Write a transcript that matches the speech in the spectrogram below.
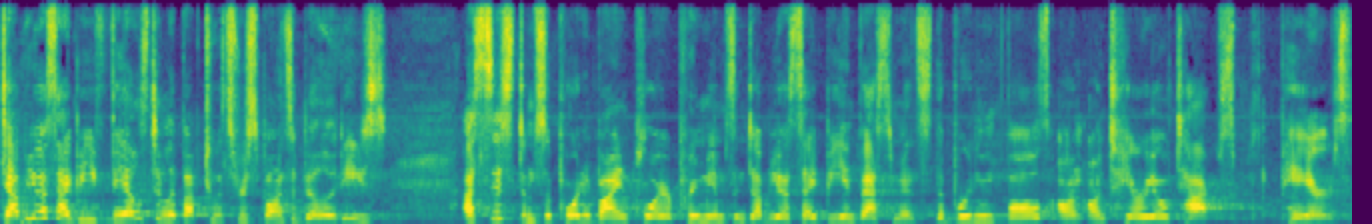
WSIB fails to live up to its responsibilities, a system supported by employer premiums and WSIB investments, the burden falls on Ontario taxpayers.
